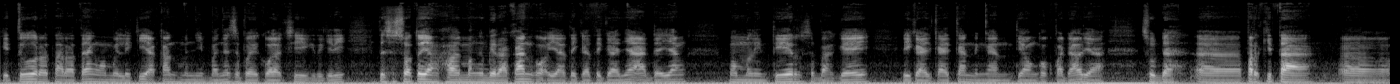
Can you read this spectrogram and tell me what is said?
itu rata-rata yang memiliki akan menyimpannya sebagai koleksi gitu. Jadi itu sesuatu yang hal mengembirakan kok ya. Tiga-tiganya ada yang memelintir sebagai dikait-kaitkan dengan Tiongkok. Padahal ya sudah eh, per kita eh,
